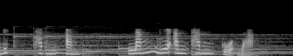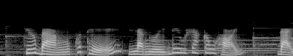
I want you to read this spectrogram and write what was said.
đích thanh âm, lắng nghe âm thanh của bạn. Chứ bạn có thể là người nêu ra câu hỏi, đại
